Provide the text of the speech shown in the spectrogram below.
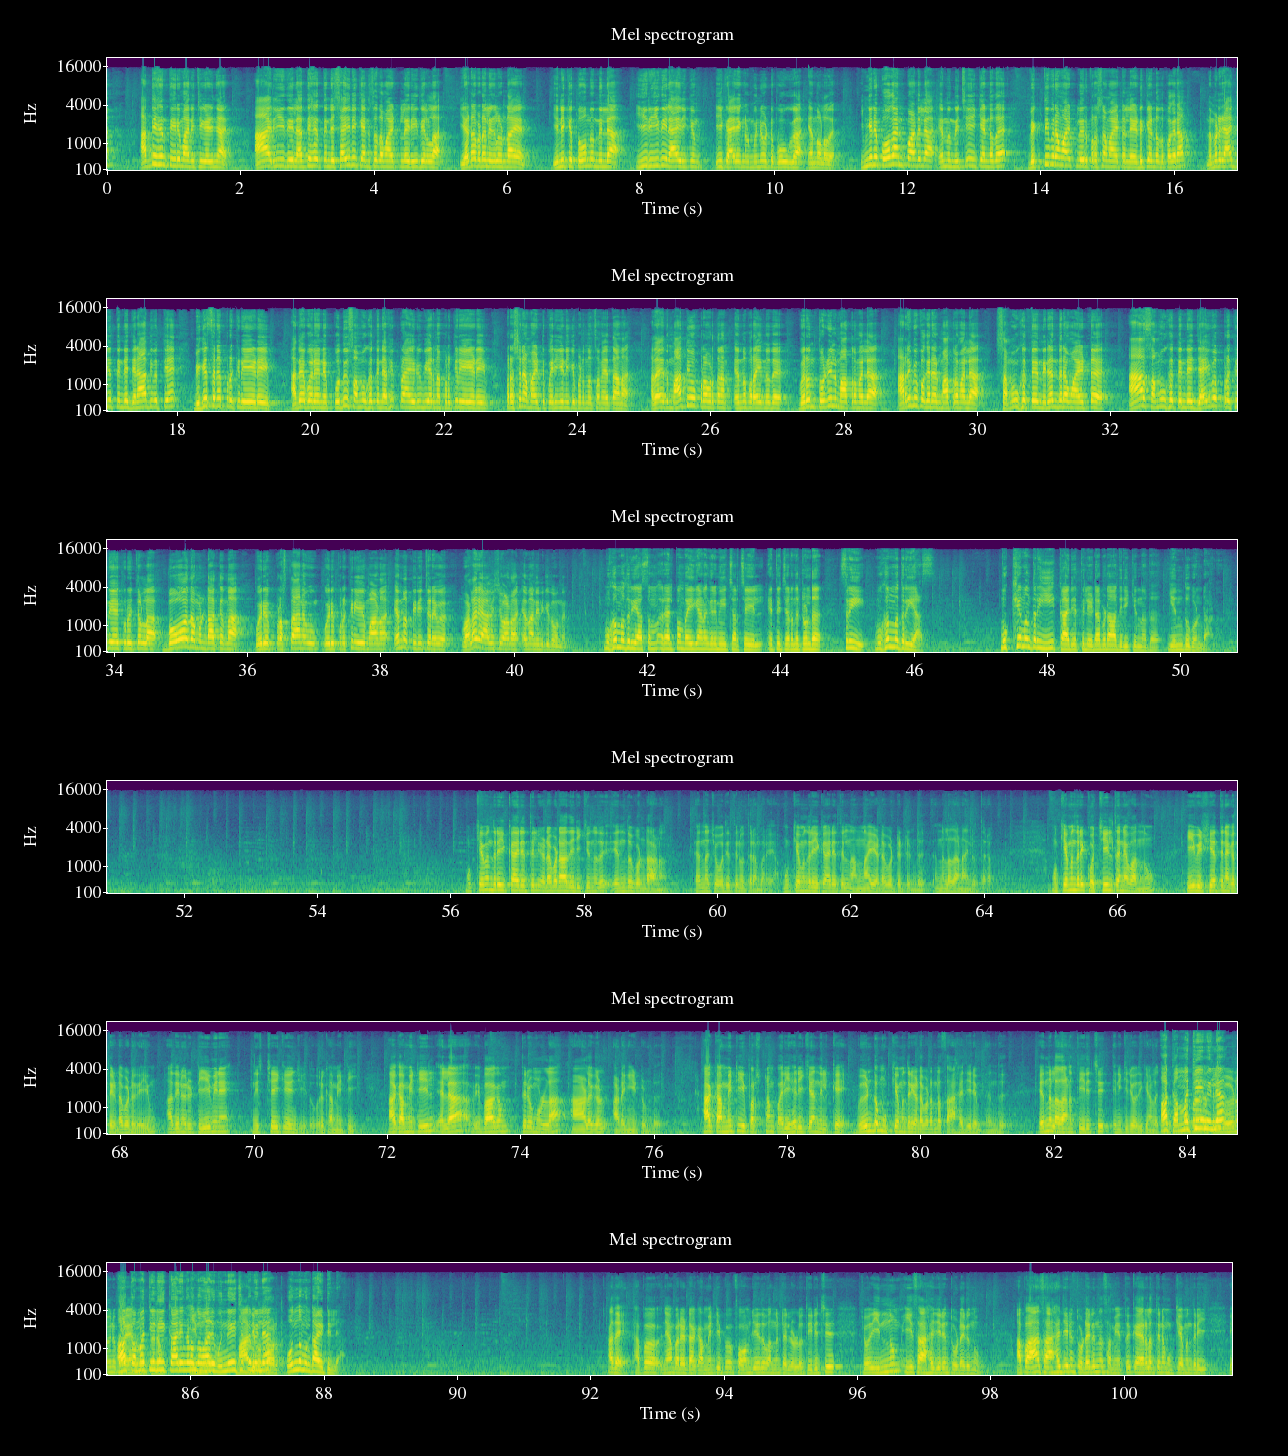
അദ്ദേഹം തീരുമാനിച്ചു കഴിഞ്ഞാൽ ആ രീതിയിൽ അദ്ദേഹത്തിന്റെ ശൈലിക്ക് അനുസൃതമായിട്ടുള്ള രീതിയിലുള്ള ഇടപെടലുകൾ ഉണ്ടായാൽ എനിക്ക് തോന്നുന്നില്ല ഈ രീതിയിലായിരിക്കും ഈ കാര്യങ്ങൾ മുന്നോട്ട് പോവുക എന്നുള്ളത്. ഇങ്ങനെ പോകാൻ പാടില്ല എന്ന് നിശ്ചയിക്കേണ്ടത് വ്യക്തിപരമായിട്ടുള്ള ഒരു പ്രശ്നമായിട്ടല്ല എടുക്കേണ്ടത്? പകരം നമ്മുടെ രാജ്യത്തിന്റെ ജനാധിപത്യ വികസന പ്രക്രിയയുടെയും അതേപോലെ തന്നെ പൊതുസമൂഹത്തിന്റെ അഭിപ്രായ രൂപീകരണ പ്രക്രിയയുടെയും പ്രശ്നമായിട്ട് പരിഗണിക്കപ്പെടുന്ന സമയത്താണ്. അതായത് മാധ്യമ പ്രവർത്തനം എന്ന് പറയുന്നത് വെറും തൊഴിൽ മാത്രമല്ല അറിവ് പകരൽ മാത്രമല്ല സമൂഹത്തെ നിരന്തരമായിട്ട് ആ സമൂഹത്തിന്റെ ജൈവ പ്രക്രിയയെക്കുറിച്ചുള്ള ബോധമുണ്ടാക്കുന്ന ഒരു പ്രസ്ഥാനവും ഒരു പ്രക്രിയയുമാണ് എന്ന തിരിച്ചറിവ് വളരെ ആവശ്യമാണ് എന്നാണ് എനിക്ക് തോന്നുന്നത്. മുഹമ്മദ് റിയാസും ഒരല്പം വൈകിയാണെങ്കിലും ഈ ചർച്ചയിൽ എത്തിച്ചേർന്നിട്ടുണ്ട്. ശ്രീ മുഹമ്മദ് റിയാസ് മുഖ്യമന്ത്രി ഈ കാര്യത്തിൽ ഇടപെടാതിരിക്കുന്നത് എന്തുകൊണ്ടാണ്? മുഖ്യമന്ത്രി ഇക്കാര്യത്തിൽ ഇടപെടാതിരിക്കുന്നത് എന്തുകൊണ്ടാണ് എന്ന ചോദ്യത്തിന് ഉത്തരം പറയാം. മുഖ്യമന്ത്രി ഇക്കാര്യത്തിൽ നന്നായി ഇടപെട്ടിട്ടുണ്ട് എന്നുള്ളതാണ് അതിന്റെ ഉത്തരം. മുഖ്യമന്ത്രി കൊച്ചിയിൽ തന്നെ വന്നു ഈ വിഷയത്തിനകത്ത് ഇടപെടുകയും അതിനൊരു ടീമിനെ നിശ്ചയിക്കുകയും ചെയ്തു ഒരു കമ്മിറ്റി. ആ കമ്മിറ്റിയിൽ എല്ലാ വിഭാഗത്തിലുമുള്ള ആളുകൾ അടങ്ങിയിട്ടുണ്ട്. ആ കമ്മിറ്റി ഈ പ്രശ്നം പരിഹരിക്കാൻ നിൽക്കെ വീണ്ടും മുഖ്യമന്ത്രി ഇടപെടേണ്ട സാഹചര്യം എന്ത് എന്നുള്ളതാണ് തിരിച്ച് എനിക്ക് ചോദിക്കാനുള്ളത്. ആ. കമ്മിറ്റിയും ഇല്ല. ആ കമ്മിറ്റിയിൽ ഈ കാര്യങ്ങളൊന്നും ആരും ഉന്നയിച്ചിട്ടുമില്ല. ഒന്നും ഉണ്ടായിട്ടില്ല. അതെ അപ്പോൾ ഞാൻ പറയട്ടെ കമ്മിറ്റി ഇപ്പോൾ ഫോം ചെയ്ത് വന്നിട്ടല്ലേ ഉള്ളൂ. തിരിച്ച് ചോദി ഇന്നും ഈ സാഹചര്യം തുടരുന്നു. അപ്പോൾ ആ സാഹചര്യം തുടരുന്ന സമയത്ത് കേരളത്തിന്റെ മുഖ്യമന്ത്രി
